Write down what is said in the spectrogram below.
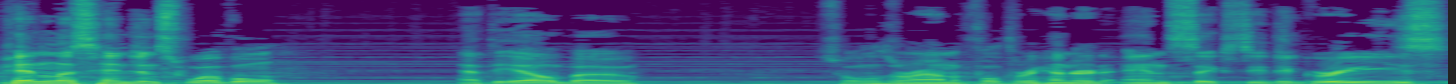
Pinless hinge and swivel at the elbow. Swivels around a full 360 degrees.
